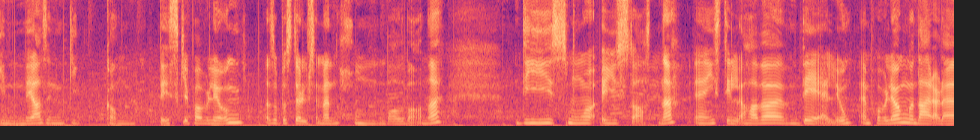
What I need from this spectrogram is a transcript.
India sin gigantiske paviljong, altså på størrelse med en håndballbane. De små øystatene eh, i Stillehavet deler jo en paviljong, og der er det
